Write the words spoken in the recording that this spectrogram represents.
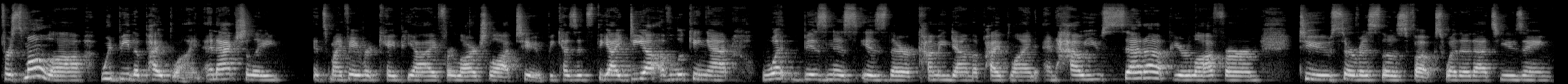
for small law would be the pipeline. And actually, it's my favorite KPI for large law too, because it's the idea of looking at what business is there coming down the pipeline and how you set up your law firm to service those folks, whether that's using,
